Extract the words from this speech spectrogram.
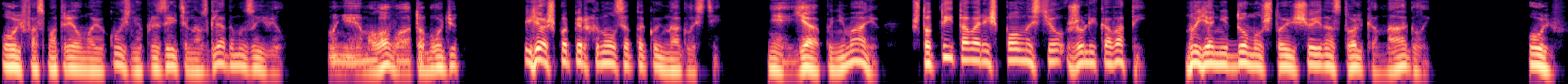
Ульф осмотрел мою кузню презрительным взглядом и заявил. «Мне маловато будет». Я ж поперхнулся от такой наглости. «Не, я понимаю, что ты, товарищ, полностью жуликоватый, но я не думал, что еще и настолько наглый. Ульф,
